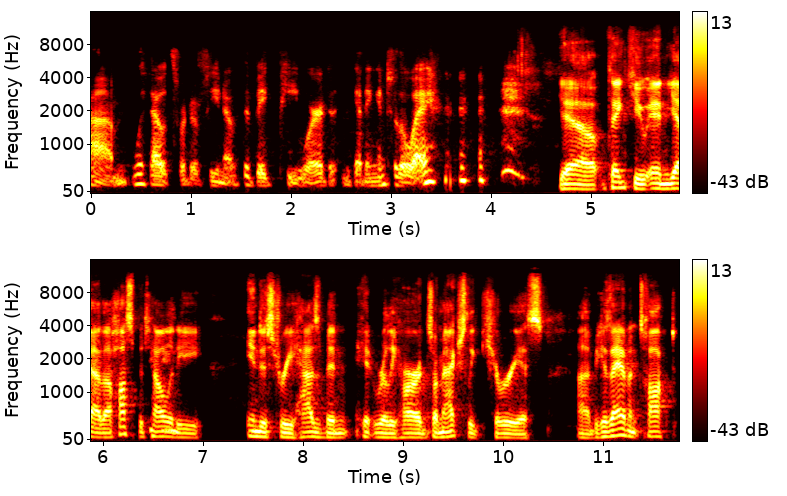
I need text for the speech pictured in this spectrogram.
um, without sort of you know the big p word getting into the way yeah thank you and yeah the hospitality industry has been hit really hard so i'm actually curious uh, because I haven't talked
